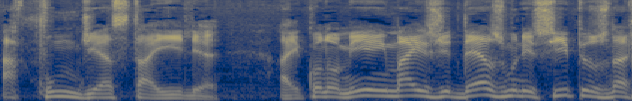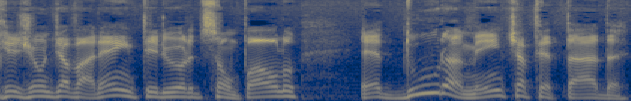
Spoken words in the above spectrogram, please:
Afunde esta ilha. A economia em mais de 10 municípios na região de Avaré, interior de São Paulo, é duramente afetada.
